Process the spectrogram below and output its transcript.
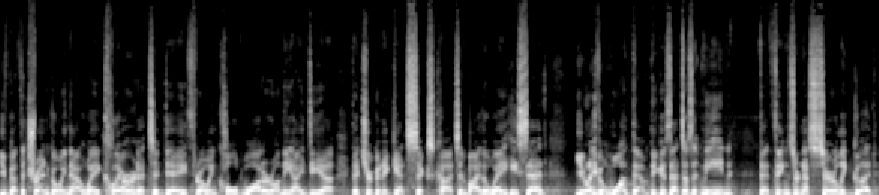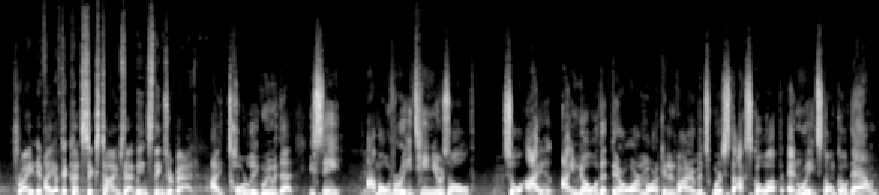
You've got the trend going that way. Clarida today throwing cold water on the idea that you're going to get six cuts. And by the way, he said you don't even want them because that doesn't mean that things are necessarily good, right? If I, have to cut six times, that means things are bad. I totally agree with that. You see, I'm over 18 years old. So I, I know that there are market environments where stocks go up and rates don't go down.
